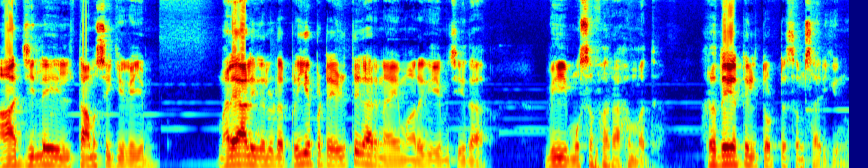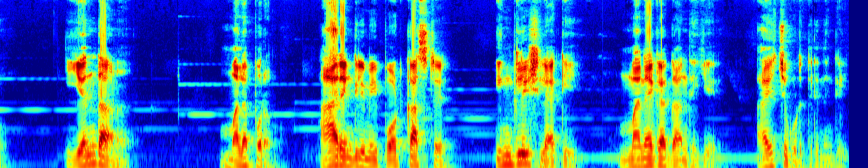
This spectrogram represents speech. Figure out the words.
ആ ജില്ലയിൽ താമസിക്കുകയും മലയാളികളുടെ പ്രിയപ്പെട്ട എഴുത്തുകാരനായി മാറുകയും ചെയ്ത വി മുസഫർ അഹമ്മദ് ഹൃദയത്തിൽ തൊട്ട് സംസാരിക്കുന്നു. എന്താണ് മലപ്പുറം. ആരെങ്കിലും ഈ പോഡ്കാസ്റ്റ് ഇംഗ്ലീഷിലാക്കി മനേക ഗാന്ധിക്ക് അയച്ചു കൊടുത്തിരുന്നെങ്കിൽ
